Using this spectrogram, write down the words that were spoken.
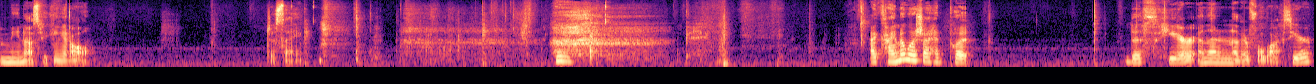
me not speaking at all. Just saying. okay. I kind of wish I had put this here and then another full box here,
